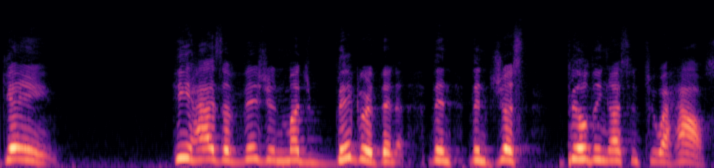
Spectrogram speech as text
game. He has a vision much bigger than than, than just building us into a house.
